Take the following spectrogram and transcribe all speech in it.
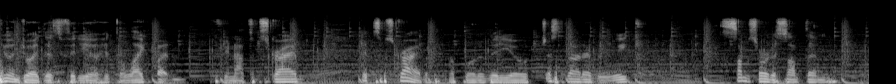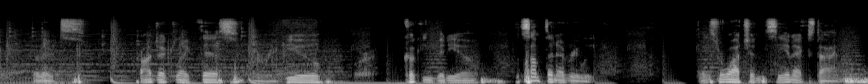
You enjoyed this video, hit the like button. If you're not subscribed, hit subscribe. I upload a video just about every week. Some sort of something, whether it's a project like this, or a review, or a cooking video, but something every week. Thanks for watching. See you next time.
